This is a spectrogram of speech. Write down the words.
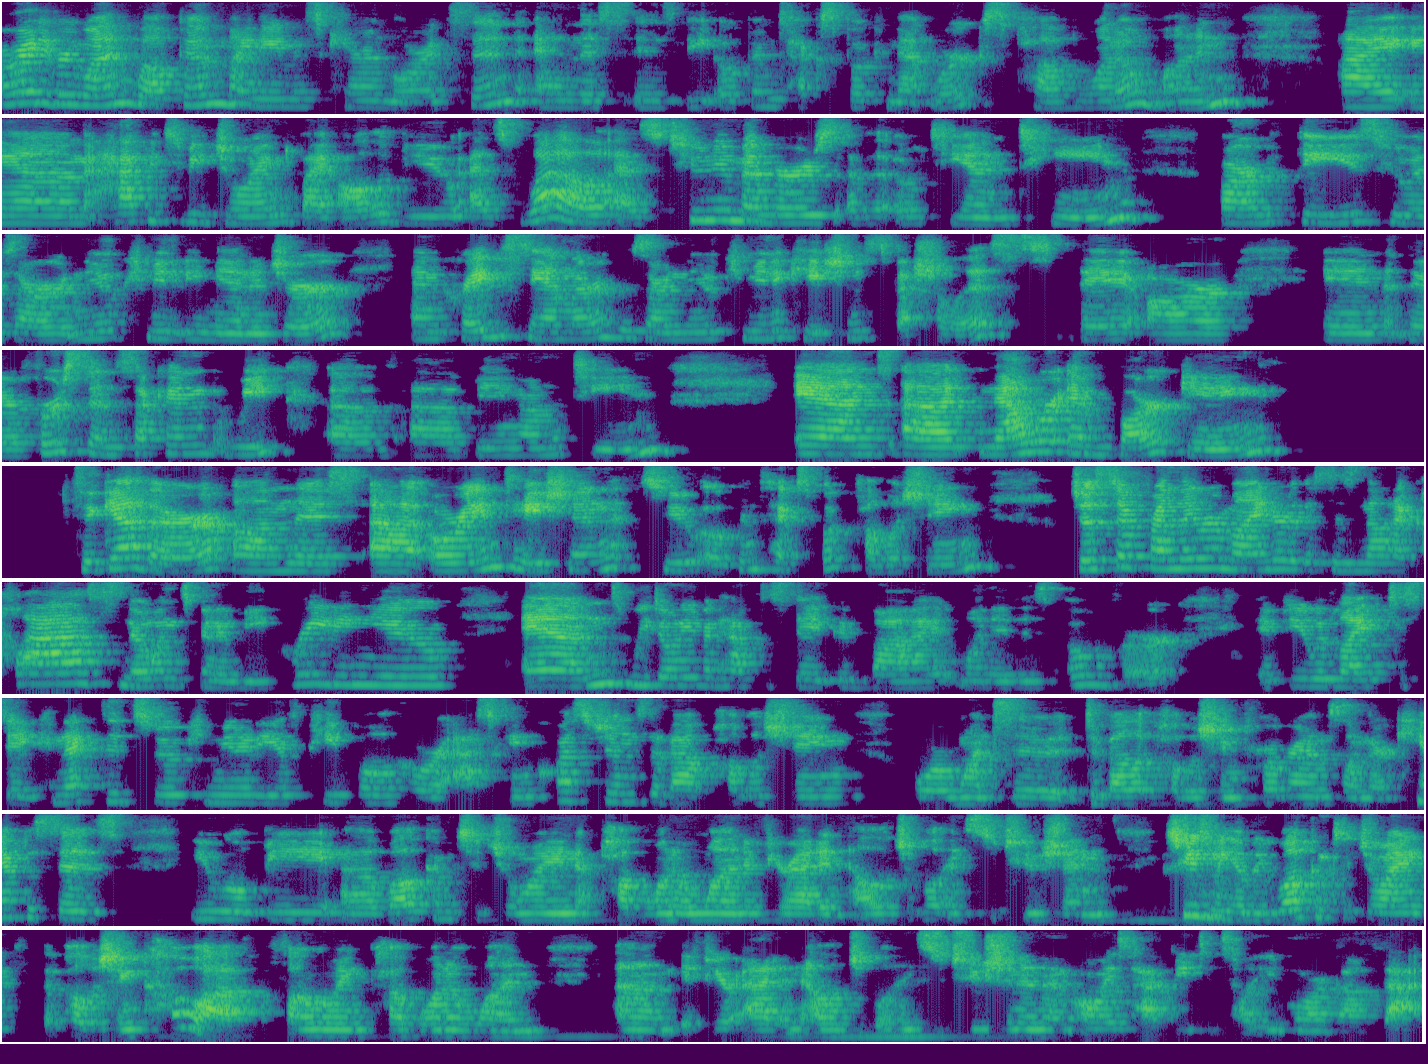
All right, everyone, welcome. My name is Karen Lauritsen, and this is the Open Textbook Network's Pub 101. I am happy to be joined by all of you, as well as two new members of the OTN team, Barb Thies, who is our new community manager, and Craig Sandler, who's our new communications specialist. They are in their first and second week of uh, being on the team. And uh, now we're embarking together on this uh, orientation to open textbook publishing. Just a friendly reminder, this is not a class, no one's gonna be grading you, and we don't even have to say goodbye when it is over. If you would like to stay connected to a community of people who are asking questions about publishing or want to develop publishing programs on their campuses, you will be uh, welcome to join Pub 101 if you're at an eligible institution. Excuse me, you'll be welcome to join the publishing co-op following Pub 101 um, if you're at an eligible institution, and I'm always happy to tell you more about that.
